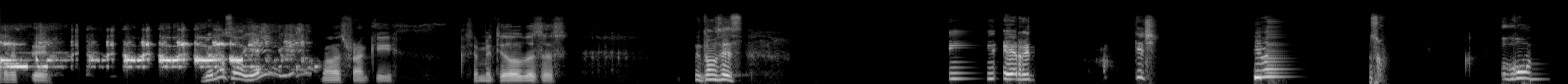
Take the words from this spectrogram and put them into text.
Espérate. Yo no soy, ¿eh? No, es Frankie. Se metió dos veces. Entonces, eh, jugó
